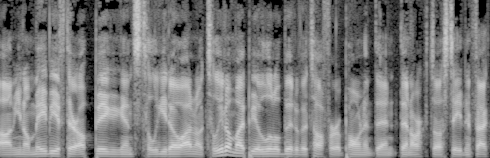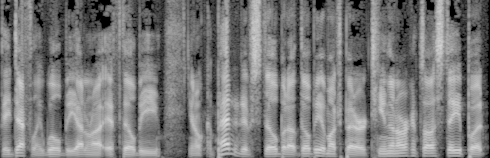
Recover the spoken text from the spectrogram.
um, you know, maybe if they're up big against Toledo, I don't know. Toledo might be a little bit of a tougher opponent than, than Arkansas State. In fact, they definitely will be. I don't know if they'll be, you know, competitive still, but they'll be a much better team than Arkansas State. But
